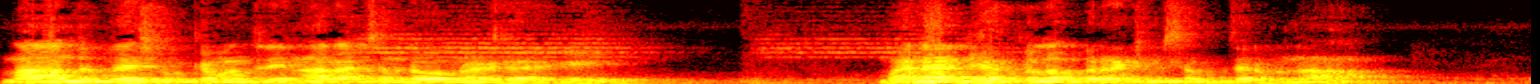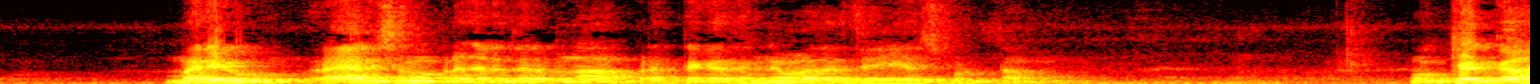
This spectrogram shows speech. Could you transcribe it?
మా ఆంధ్రప్రదేశ్ ముఖ్యమంత్రి నారా చంద్రబాబు నాయుడు గారికి మైనారిటీ హక్కుల పరిరక్షణ సమితి తరఫున మరియు రాయలసీమ ప్రజల తరఫున ప్రత్యేక ధన్యవాదాలు తెలియజేసుకుంటున్నాము ముఖ్యంగా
